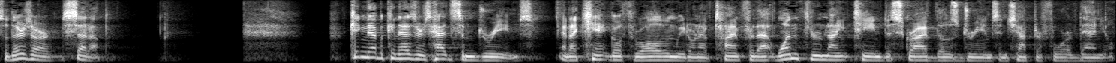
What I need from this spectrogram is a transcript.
So there's our setup. King Nebuchadnezzar's had some dreams, and I can't go through all of them. We don't have time for that. 1 through 19 describe those dreams in chapter 4 of Daniel.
